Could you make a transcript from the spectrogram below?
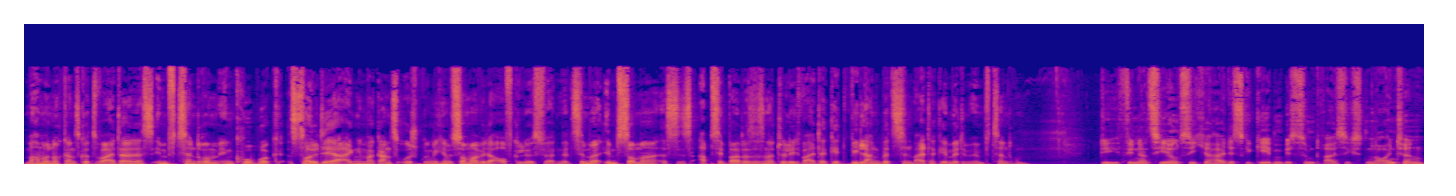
Machen wir noch ganz kurz weiter. Das Impfzentrum in Coburg sollte ja eigentlich mal ganz ursprünglich im Sommer wieder aufgelöst werden. Jetzt sind wir im Sommer. Es ist absehbar, dass es natürlich weitergeht. Wie lange wird es denn weitergehen mit dem Impfzentrum? Die Finanzierungssicherheit ist gegeben bis zum 30.09.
